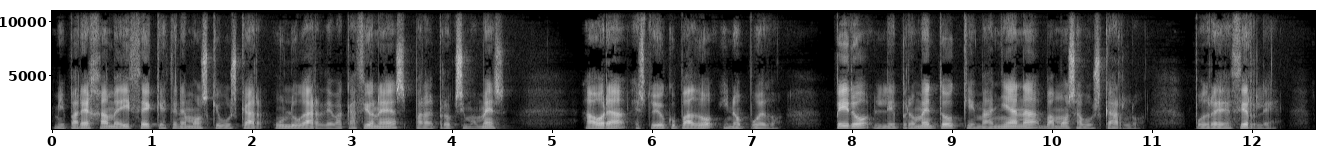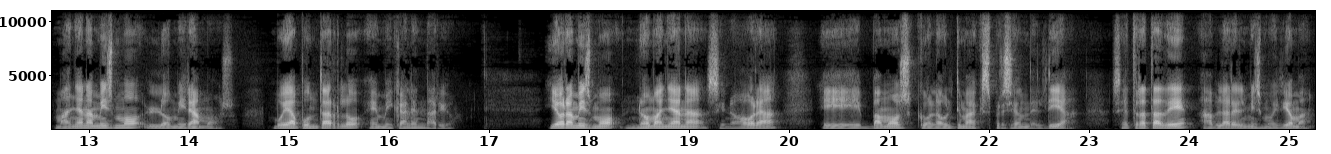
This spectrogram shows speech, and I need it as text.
mi pareja me dice que tenemos que buscar un lugar de vacaciones para el próximo mes. Ahora estoy ocupado y no puedo, pero le prometo que mañana vamos a buscarlo. Podré decirle, mañana mismo lo miramos. Voy a apuntarlo en mi calendario. Y ahora mismo, no mañana, sino ahora, eh, vamos con la última expresión del día. Se trata de hablar el mismo idioma.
